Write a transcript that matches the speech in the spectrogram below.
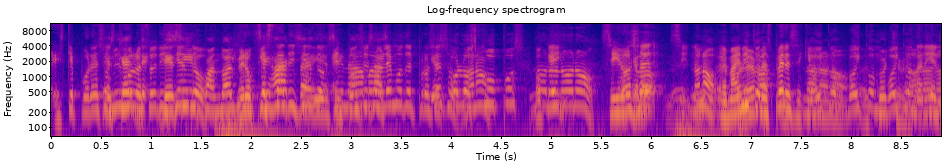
es que por eso mismo lo estoy diciendo. pero ¿qué estás diciendo? Entonces hablemos del proceso. por los cupos. No, no, no. Si no se, no, no, hermanito, espérese que voy con, voy con, Daniel.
